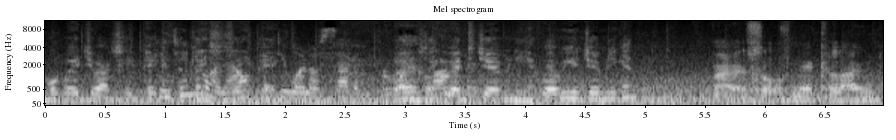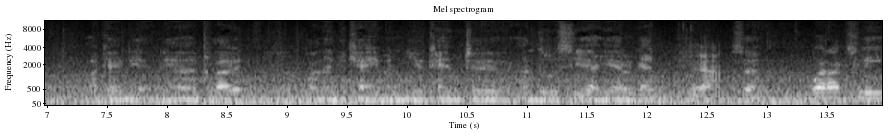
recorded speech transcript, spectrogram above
What made you actually pick Continue the on places Al that you picked? 5107 for Where, one so you went to. Germany. Where were you in Germany again? Uh, sort of near Cologne. Okay, near, near Cologne. And then you came and you came to Andalusia here again. Yeah. So what actually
